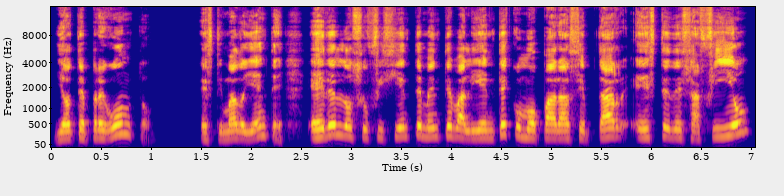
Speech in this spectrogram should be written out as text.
Yo te pregunto, estimado oyente, ¿eres lo suficientemente valiente como para aceptar este desafío,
